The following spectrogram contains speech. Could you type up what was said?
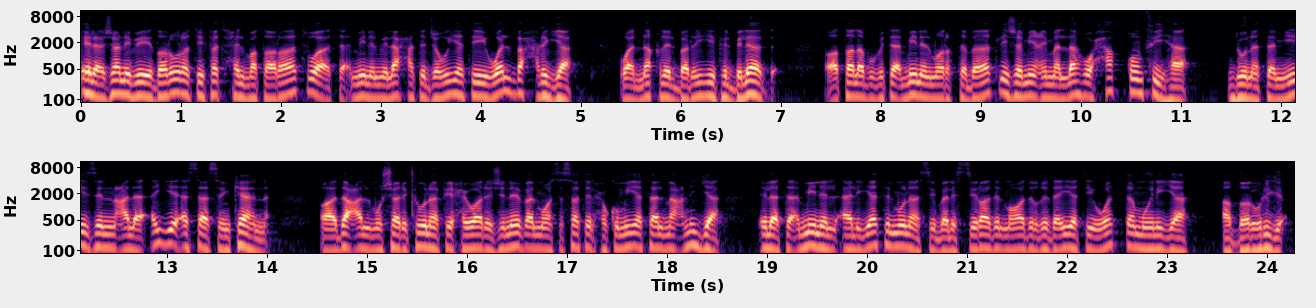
إلى جانب ضرورة فتح المطارات وتأمين الملاحة الجوية والبحرية والنقل البري في البلاد. وطلبوا بتأمين المرتبات لجميع من له حق فيها دون تمييز على أي أساس كان. ودعا المشاركون في حوار جنيف المؤسسات الحكومية المعنية إلى تأمين الآليات المناسبة لاستيراد المواد الغذائية والتموينية الضرورية.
